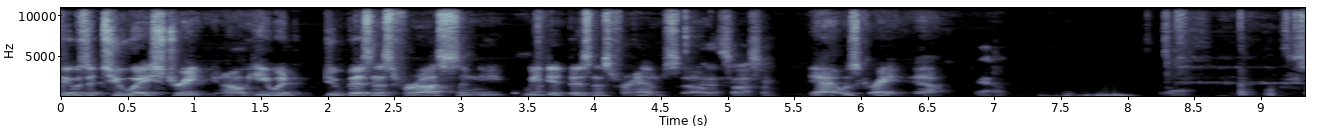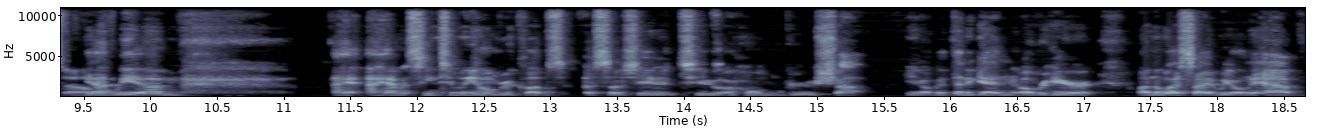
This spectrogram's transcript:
it was a two-way street you know? He would do business for us and he, we did business for him so. That's awesome. yeah it was great yeah. Yeah. so. Yeah, we um, I, I haven't seen too many homebrew clubs associated to a homebrew shop. You know, but then again, over here on the west side, we only have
